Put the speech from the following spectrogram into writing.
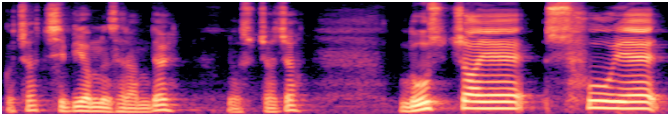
그렇죠? 집이 없는 사람들 노숙자죠. 노숙자의 수에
